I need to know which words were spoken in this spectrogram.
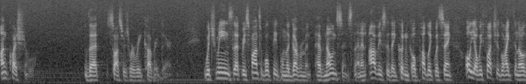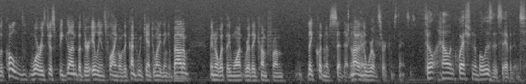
unquestionable that saucers were recovered there, which means that responsible people in the government have known since then. And obviously they couldn't go public with saying, oh yeah, we thought you'd like to know the Cold War has just begun, but there are aliens flying over the country. We can't do anything about mm-hmm. them. We know what they want, where they come from. They couldn't have said that, not in the world circumstances. Phil, how unquestionable is this evidence?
